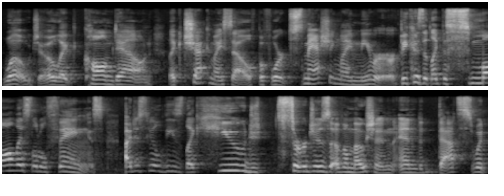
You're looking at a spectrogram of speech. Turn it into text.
whoa Joe like calm down like check myself before smashing my mirror. Because at like the smallest little things I just feel these like huge surges of emotion and that's what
